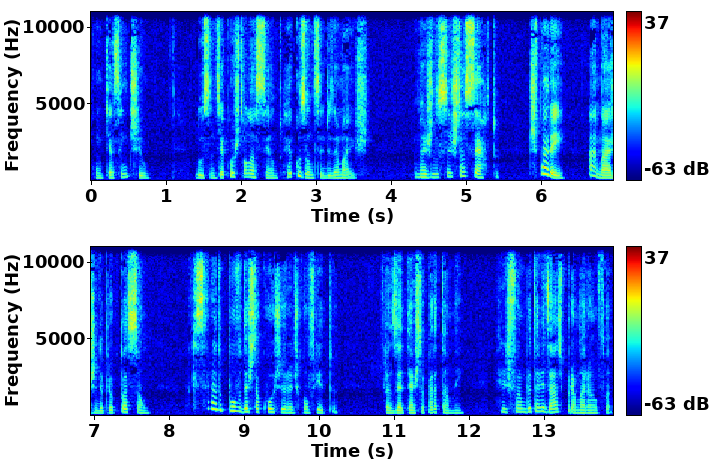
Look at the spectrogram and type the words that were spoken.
com que assentiu. Lucian se acostou no assento, recusando-se a dizer mais. Mas Lucian está certo. Disparei, à imagem da preocupação. O que será do povo desta corte durante o conflito? Franzi a testa para Tamlin. Eles foram brutalizados por Amaranfa.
